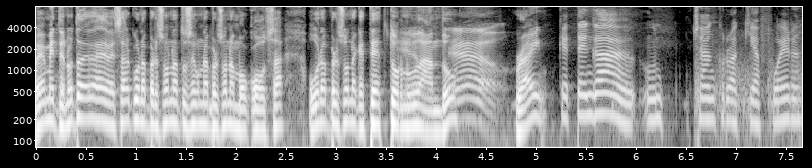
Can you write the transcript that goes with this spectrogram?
Obviamente no te debes de besar con una persona, entonces una persona mocosa o una persona que esté estornudando, right? Que tenga un chancro aquí afuera.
